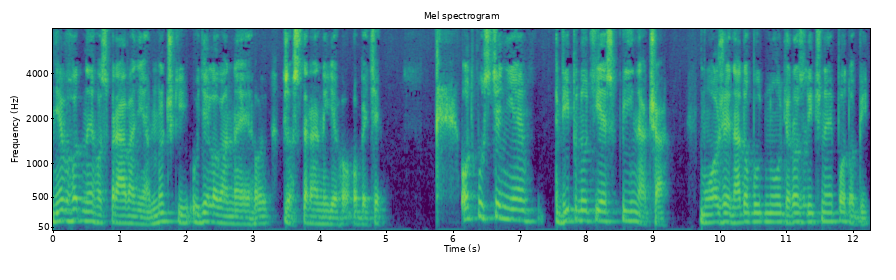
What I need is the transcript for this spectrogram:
nevhodného správania mlčky udelovaného zo strany jeho obete. Odpustenie, vypnutie spínača môže nadobudnúť rozličné podoby.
